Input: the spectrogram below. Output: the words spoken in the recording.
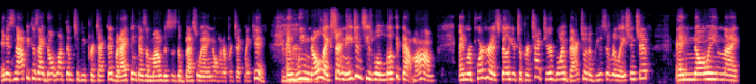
and it's not because I don't want them to be protected, but I think as a mom, this is the best way I know how to protect my kid. Mm-hmm. And we mm-hmm. know like certain agencies will look at that mom and report her as failure to protect. You're going back to an abusive relationship and knowing like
